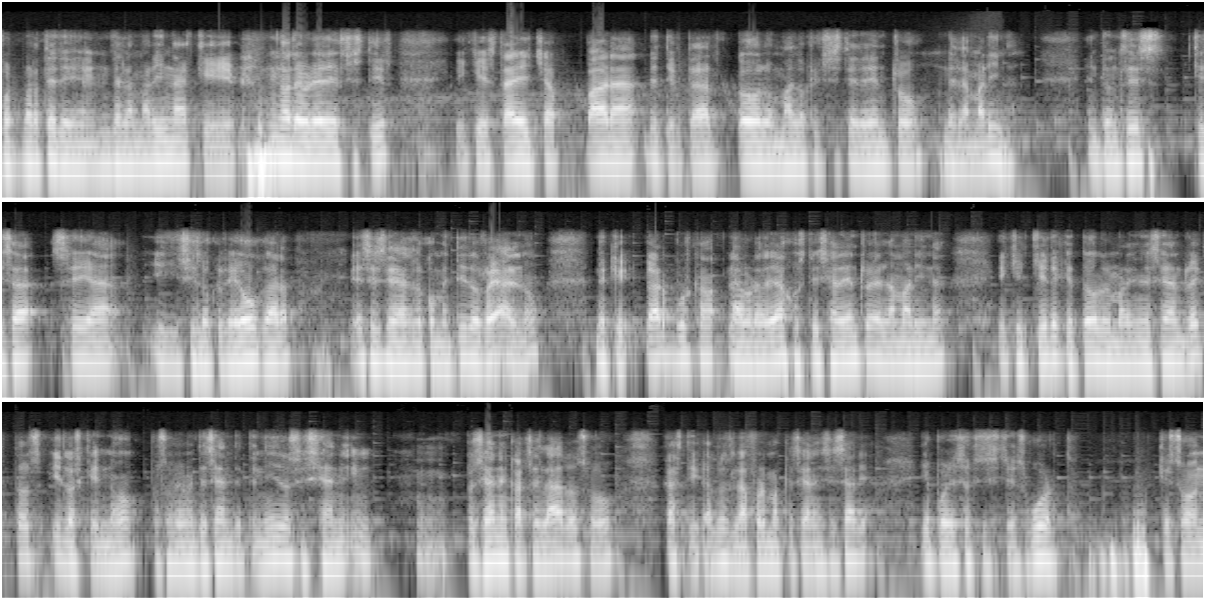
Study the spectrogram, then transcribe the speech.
por parte de, de la Marina que no debería de existir y que está hecha para detectar todo lo malo que existe dentro de la Marina. Entonces, quizá sea, y si lo creó Garp, ese sea el cometido real, ¿no? De que Garp busca la verdadera justicia dentro de la Marina y que quiere que todos los marines sean rectos y los que no, pues obviamente sean detenidos y sean, pues sean encarcelados o castigados de la forma que sea necesaria. Y por eso existe SWORD, que son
